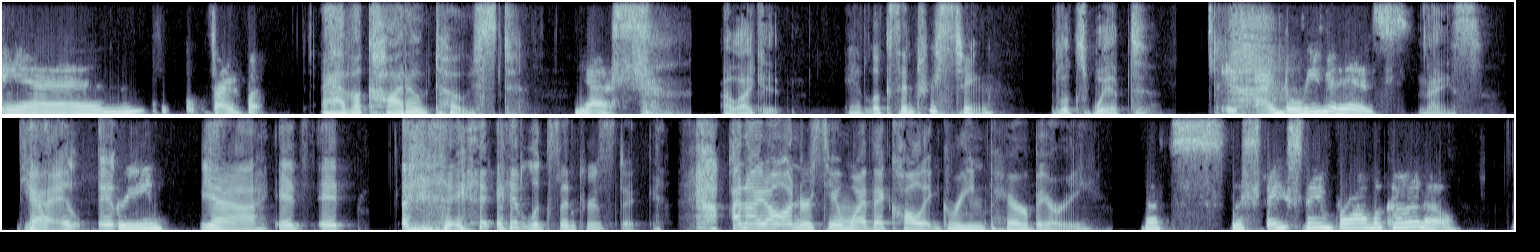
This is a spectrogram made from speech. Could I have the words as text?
And sorry, what? Avocado toast. Yes, I like it. It looks interesting. It looks whipped. I believe it is Nice. Yeah, it, it green. yeah, it it it looks interesting. And I don't understand why they call it green pearberry. That's the space name for avocado.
